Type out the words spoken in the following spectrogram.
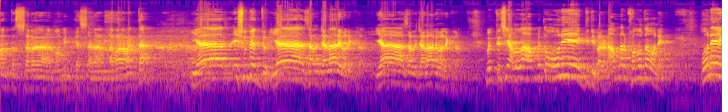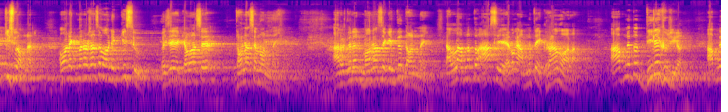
মান্তাসালাম অমিন কাসালাম তাবারাকতা ইয়াজ এই সুদের দূর ইয়াজ আল জালাল ওয়ালাইকরাম ইয়াজ আল জালাল ওয়ালাইকরাম বলতেছি, আল্লাহ আপনি তো অনেক দিতে পারেন, আপনার ক্ষমতা অনেক অনেক কিছু আপনার। অনেক মানুষ আছে, অনেক কিছু। ওই যে কেউ আছে, ধন আছে, মন নাই। আরেকজনের মন আছে, কিন্তু ধন নাই। আল্লাহ আপনার তো আছে, এবং আপনি তো একরামওয়ালা। আপনি তো দিলে খুশি হন। আপনি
